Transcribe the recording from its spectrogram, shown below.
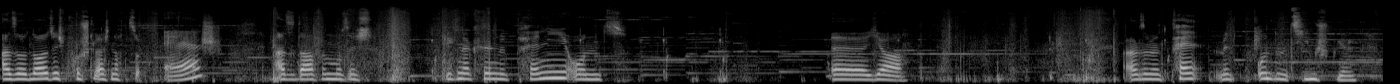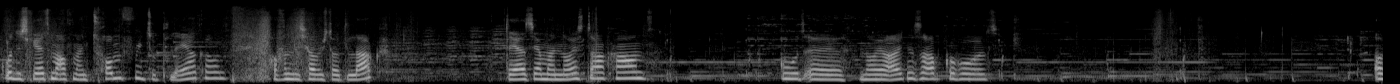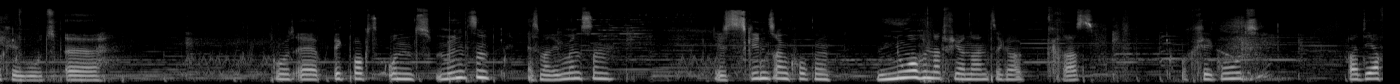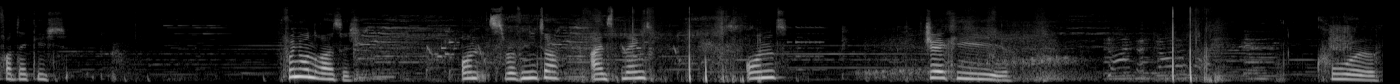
Also Leute, ich push gleich noch zu Ash. Also dafür muss ich Gegner killen mit Penny und äh, ja. Also mit Pen mit und ein Team spielen. Gut, ich gehe jetzt mal auf meinen Tom Free-to-Play-Account. Hoffentlich habe ich dort Luck. Der ist ja mein neuester Account. Gut, äh, neue Ereignisse abgeholt. Okay, gut. Äh, gut, äh, Big Box und Münzen. Erstmal die Münzen. Die Skins angucken. Nur 194er. Krass. Okay, gut. Bei der verdecke ich 35. Und 12 Niter. 1 blinkt. Und Jackie. Cool.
